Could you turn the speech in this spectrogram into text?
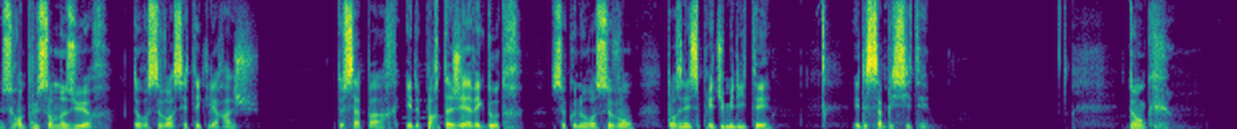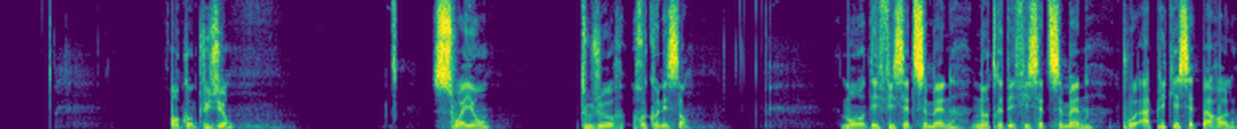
Nous serons plus en mesure de recevoir cet éclairage de sa part et de partager avec d'autres ce que nous recevons dans un esprit d'humilité et de simplicité. Donc, En conclusion, soyons toujours reconnaissants. Mon défi cette semaine, notre défi cette semaine, pour appliquer cette parole,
